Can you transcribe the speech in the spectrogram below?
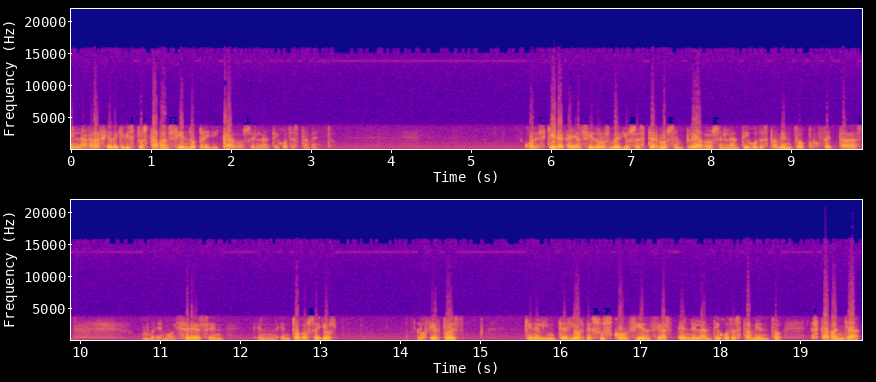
en la gracia de Cristo estaban siendo predicados en el Antiguo Testamento. Cualesquiera que hayan sido los medios externos empleados en el Antiguo Testamento, profetas, en Moisés, en, en todos ellos, lo cierto es que en el interior de sus conciencias, en el Antiguo Testamento, estaban ya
